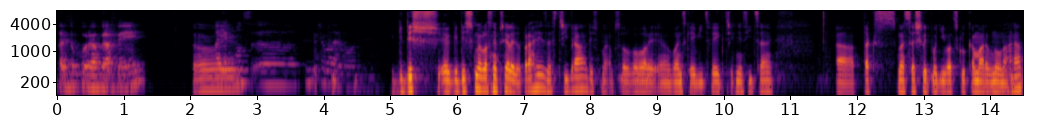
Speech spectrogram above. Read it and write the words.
tady tu choreografii? A jak moc uh, třeba nervózní? Když, když jsme vlastně přijeli do Prahy ze Stříbra, když jsme absolvovali eh, vojenský výcvik tři měsíce, a, tak jsme se šli podívat s klukama rovnou na hrad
